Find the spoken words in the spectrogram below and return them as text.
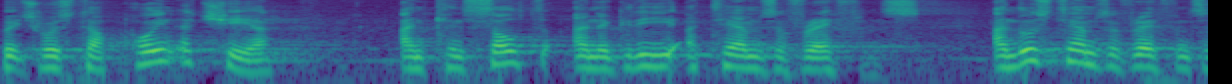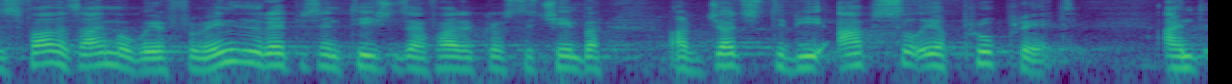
which was to appoint a chair and consult and agree a terms of reference. And those terms of reference, as far as I'm aware, from any of the representations I've had across the Chamber, are judged to be absolutely appropriate. And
